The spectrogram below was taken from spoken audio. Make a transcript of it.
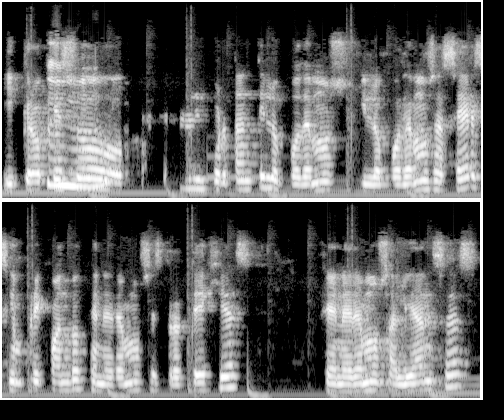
Y creo que eso es importante y lo, podemos, y lo podemos hacer siempre y cuando generemos estrategias, generemos alianzas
